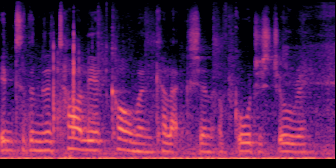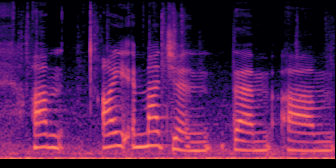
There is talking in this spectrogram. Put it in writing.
into the Natalia Coleman collection of gorgeous jewellery. Um, I imagine them um,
